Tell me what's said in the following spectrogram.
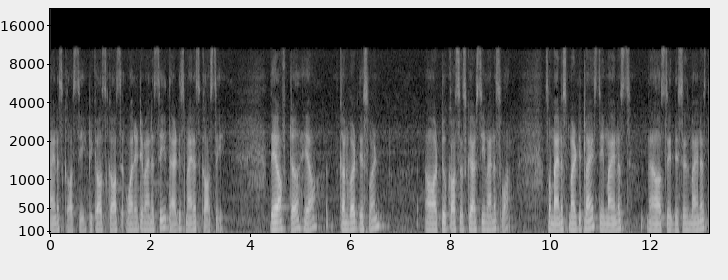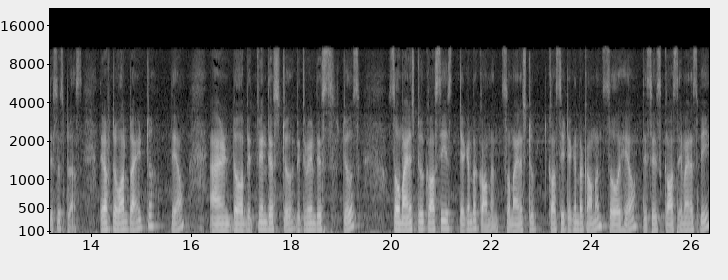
minus cos c because cos 180 minus c that is minus cos c. Thereafter here convert this one or uh, to cos square c minus 1. So minus multiplies the minus uh, see this is minus this is plus. Thereafter one right there and uh, between this two between these twos so minus 2 cos c is taken the common so minus 2 cos c taken the common so here this is cos a minus b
